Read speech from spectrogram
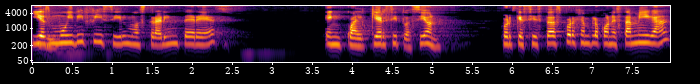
Y es muy difícil mostrar interés en cualquier situación. Porque si estás, por ejemplo, con esta amiga,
